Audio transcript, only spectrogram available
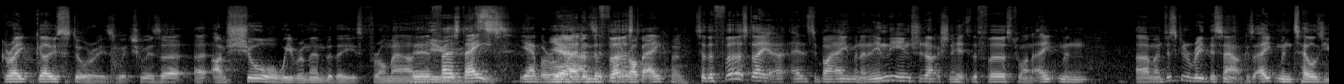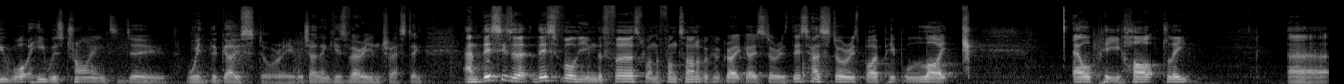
great ghost stories, which was, uh, uh, I'm sure we remember these from our The youths. first eight, yeah, were all Yeah, and edited the by first- Robert Aickman. So the first eight are edited by Aickman, and in the introduction here to the first one, Aickman. Um, I'm just going to read this out because Aickman tells you what he was trying to do with the ghost story, which I think is very interesting. And this is a this volume, the first one, the Fontana Book of Great Ghost Stories. This has stories by people like L.P. Hartley, uh,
